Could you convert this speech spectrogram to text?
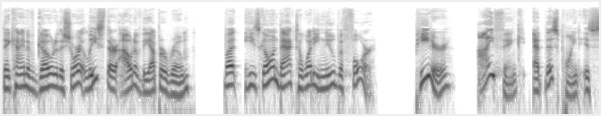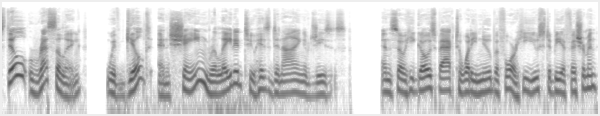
They kind of go to the shore. At least they're out of the upper room. But he's going back to what he knew before. Peter, I think, at this point, is still wrestling with guilt and shame related to his denying of Jesus. And so he goes back to what he knew before. He used to be a fisherman.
